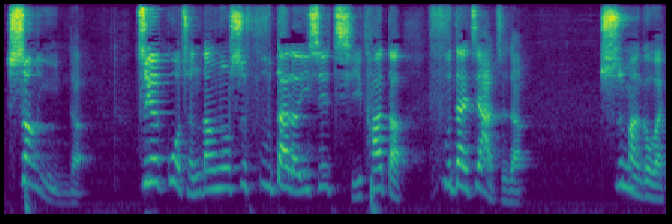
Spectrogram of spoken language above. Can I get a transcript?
上瘾的。这个过程当中是附带了一些其他的附带价值的，是吗？各位，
